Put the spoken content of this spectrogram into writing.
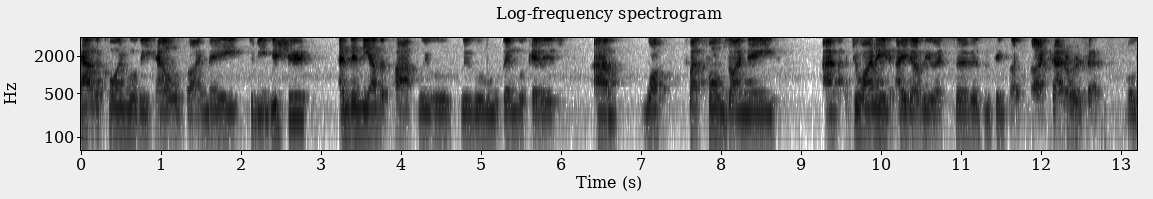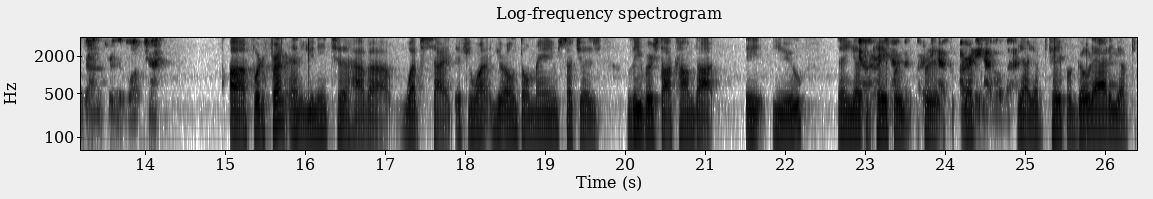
how the coin will be held by me to be issued, and then the other part we will we will then look at is um, what platforms I need. Uh, do I need AWS servers and things like, like that, or is that all done through the blockchain? Uh, for the front end, you need to have a website. If you want your own domain, such as levers.com.au, then you have Yeah, to pay for have for have, I have already have all that. yeah, you have to pay for GoDaddy. You have to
